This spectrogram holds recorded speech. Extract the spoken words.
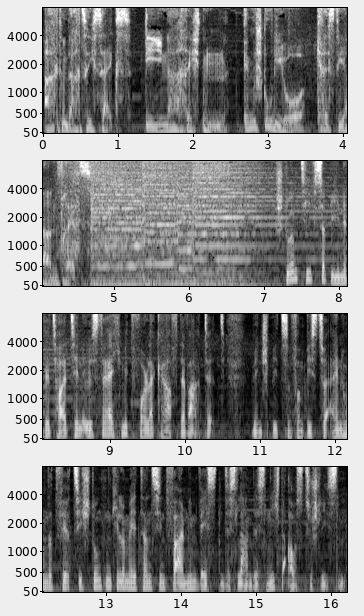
88.6 Die Nachrichten. Im Studio Christian Fritz. Sturmtief Sabine wird heute in Österreich mit voller Kraft erwartet. Windspitzen von bis zu 140 Stundenkilometern sind vor allem im Westen des Landes nicht auszuschließen.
